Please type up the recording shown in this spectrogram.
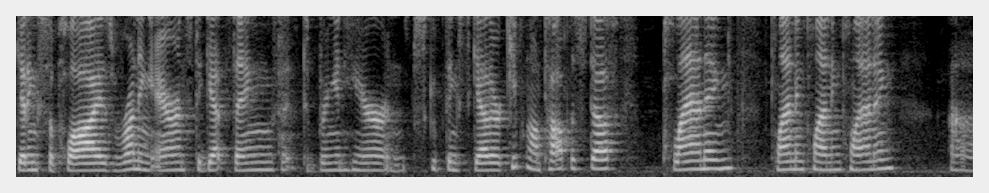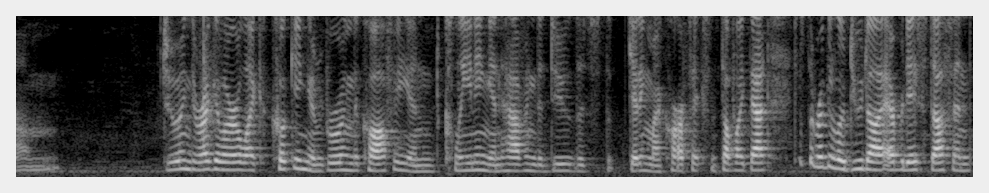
getting supplies, running errands to get things to bring in here and scoop things together, keeping on top of stuff, planning, planning, planning, planning, um, doing the regular like cooking and brewing the coffee and cleaning and having to do the, getting my car fixed and stuff like that. Just the regular doodah everyday stuff and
